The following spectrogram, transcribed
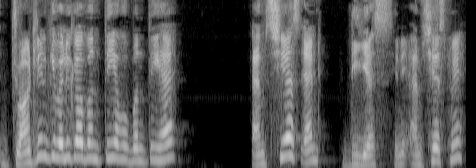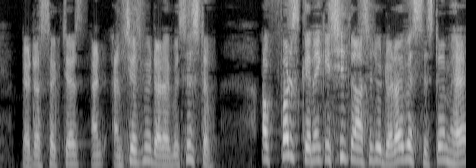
جوائنٹ کی ویلو کیا بنتی ہے، وہ بنتی ہے M C S and D S یعنی ایم سی ایس میں data structure and M C S میں ڈیٹا بیس سسٹم اب فرض کریں کہ اسی طرح سے جو ڈیٹا بیس سسٹم ہے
